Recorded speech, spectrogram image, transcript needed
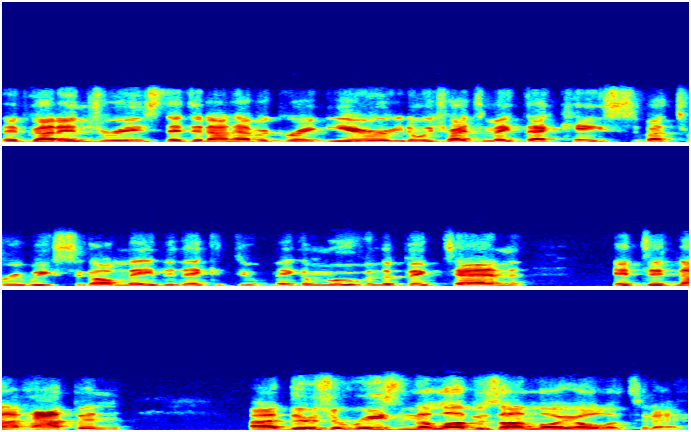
they've got injuries. They did not have a great year. You know, we tried to make that case about three weeks ago. Maybe they could do make a move in the Big Ten. It did not happen. Uh, there's a reason the love is on Loyola today.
